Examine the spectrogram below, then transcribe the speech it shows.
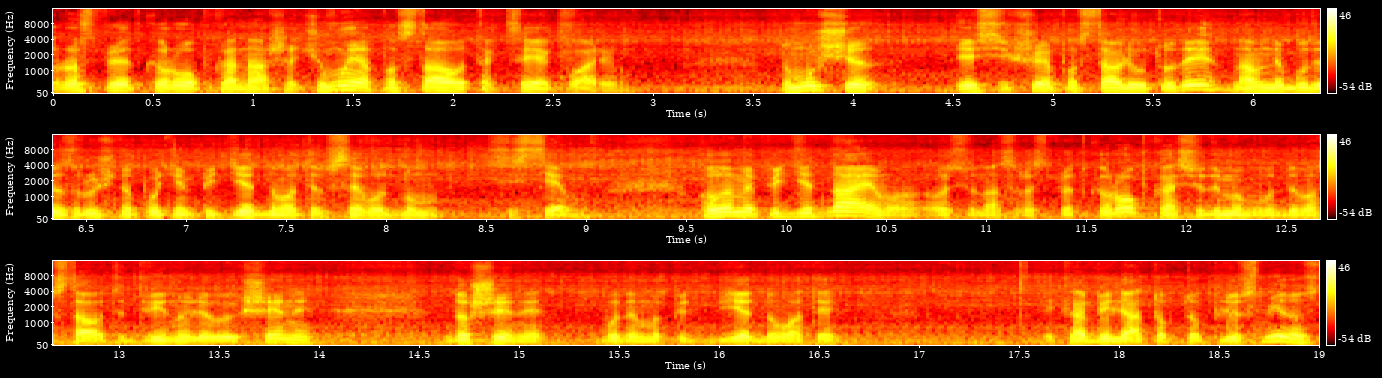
Е, розпряд коробка наша. Чому я поставив так цей акваріум? Тому що якщо я поставлю туди, нам не буде зручно потім під'єднувати все в одну систему. Коли ми під'єднаємо, ось у нас розпорядкоробка, а сюди ми будемо ставити дві нульових шини. До шини будемо під'єднувати кабеля, тобто плюс-мінус.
